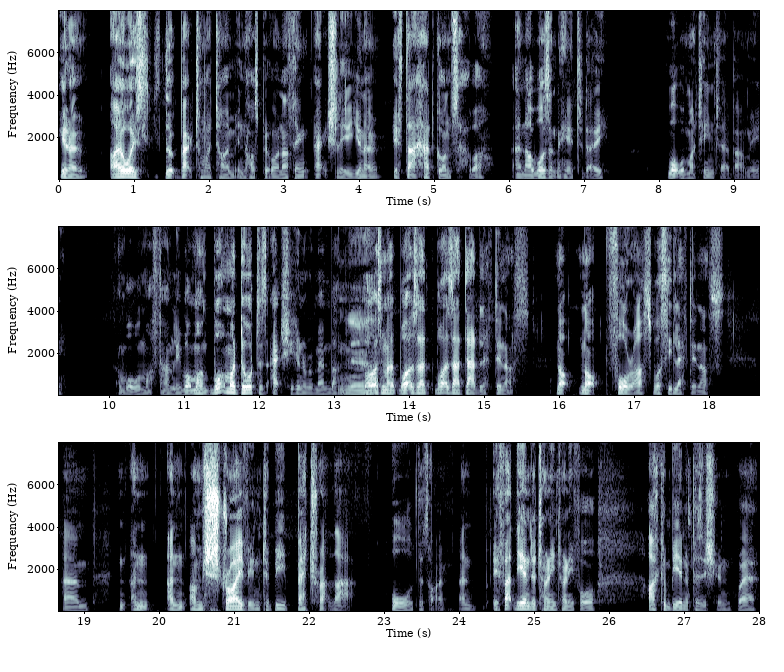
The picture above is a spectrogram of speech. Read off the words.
You know, I always look back to my time in hospital and I think, actually, you know, if that had gone sour and I wasn't here today, what would my team say about me? And what would my family? What my what are my daughters actually going to remember? Yeah. What has my what has our what has our dad left in us? Not not for us. What's he left in us? Um, and and I'm striving to be better at that all the time. And if at the end of 2024, I can be in a position where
